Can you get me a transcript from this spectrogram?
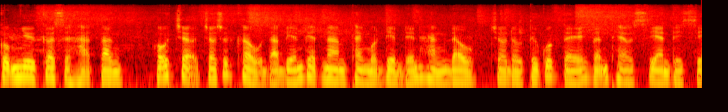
cũng như cơ sở hạ tầng hỗ trợ cho xuất khẩu đã biến Việt Nam thành một điểm đến hàng đầu cho đầu tư quốc tế vẫn theo CNBC.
